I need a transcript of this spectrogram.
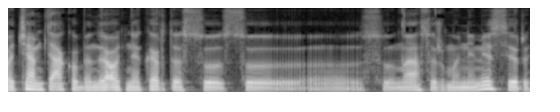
pačiam teko bendrauti ne kartą su, su, su NASA žmonėmis ir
